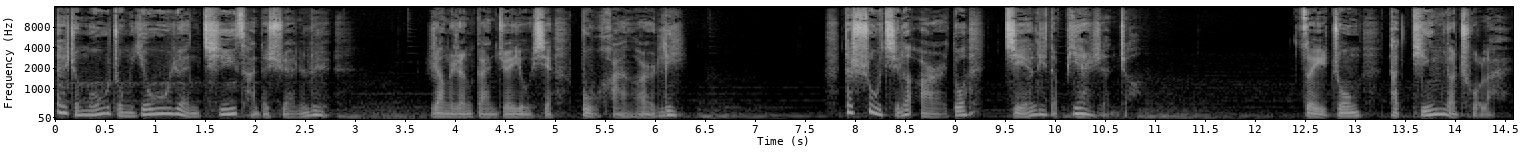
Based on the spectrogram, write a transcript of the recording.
带着某种幽怨凄惨的旋律，让人感觉有些不寒而栗。他竖起了耳朵，竭力的辨认着。最终，他听了出来，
